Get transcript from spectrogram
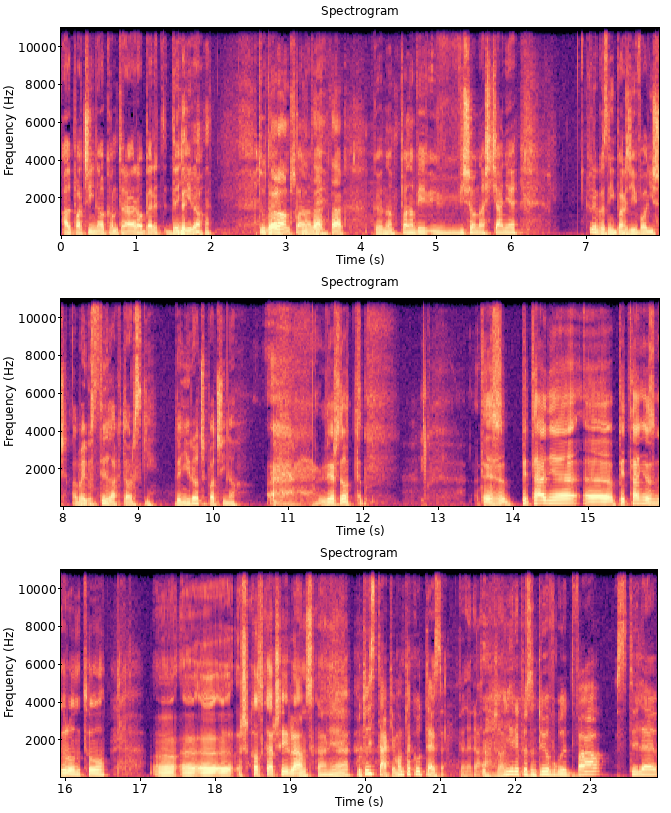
Al Pacino kontra Robert De Niro. Tutaj Gorączka, panowie, tak, tak. No, panowie wiszą na ścianie. Którego z nich bardziej wolisz? Albo jego styl aktorski? De Niro czy Pacino? Wiesz, no, to, to jest pytanie, e, pytanie z gruntu e, e, e, szkocka czy irlandzka, nie? Bo to jest tak, ja mam taką tezę generalnie, że oni reprezentują w ogóle dwa style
